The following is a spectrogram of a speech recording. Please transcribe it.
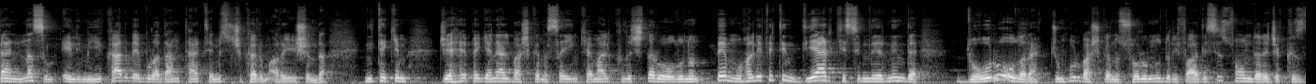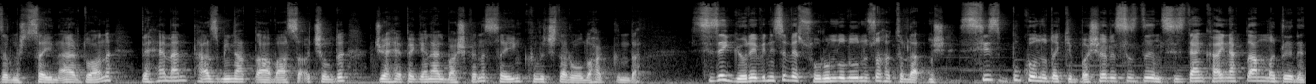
ben nasıl elimi yıkar ve buradan tertemiz çıkarım arayışında. Nitekim CHP Genel Başkanı Sayın Kemal Kılıçdaroğlu'nun ve muhalefetin diğer kesimlerinin de doğru olarak Cumhurbaşkanı sorumludur ifadesi son derece kızdırmış Sayın Erdoğan'ı ve hemen tazminat davası açıldı CHP Genel Başkanı Sayın Kılıçdaroğlu hakkında size görevinizi ve sorumluluğunuzu hatırlatmış. Siz bu konudaki başarısızlığın sizden kaynaklanmadığını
